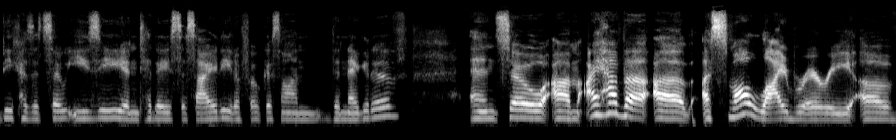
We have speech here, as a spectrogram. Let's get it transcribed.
because it's so easy in today's society to focus on the negative and so um, I have a, a, a, small library of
